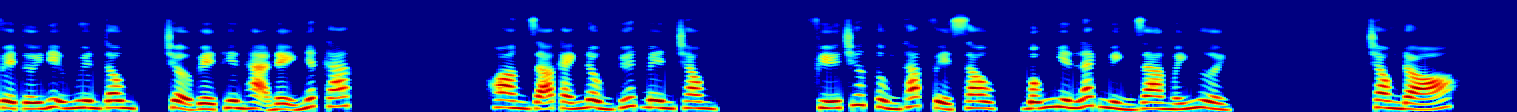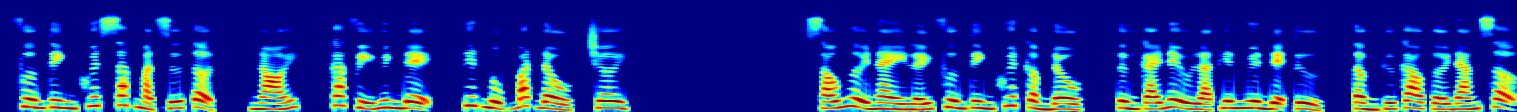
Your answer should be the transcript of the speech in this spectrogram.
về tới địa nguyên tông, trở về thiên hạ đệ nhất các hoang dã cánh đồng tuyết bên trong. Phía trước tùng tháp về sau, bỗng nhiên lách mình ra mấy người. Trong đó, Phương Tinh khuyết sắc mặt dữ tợn, nói, các vị huynh đệ, tiết mục bắt đầu, chơi. Sáu người này lấy Phương Tinh khuyết cầm đầu, từng cái đều là thiên nguyên đệ tử, tầng thứ cao tới đáng sợ.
